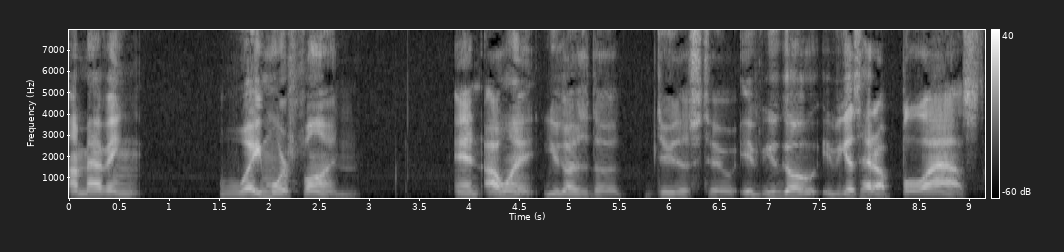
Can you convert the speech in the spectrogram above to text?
I'm having way more fun, and I want you guys to do this too. If you go, if you guys had a blast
